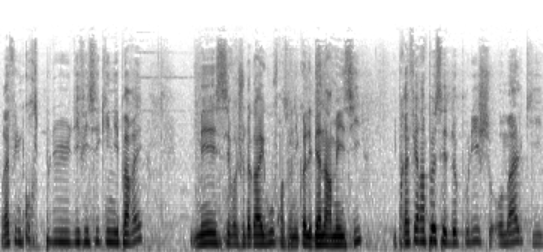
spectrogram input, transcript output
Bref, une course plus difficile qu'il n'y paraît. Mais je suis d'accord avec vous, François Nicole est bien armé ici. Il préfère un peu ces deux pouliches au mâle qui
